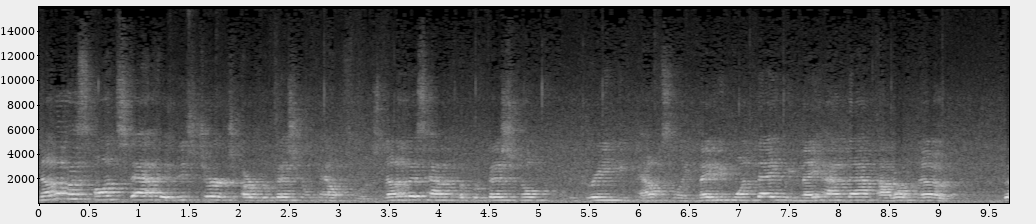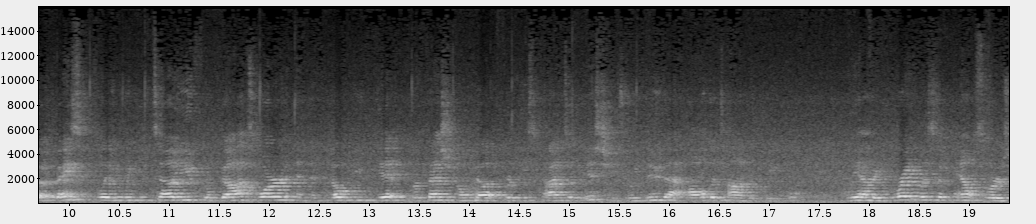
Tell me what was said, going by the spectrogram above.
None of us on staff at this church are professional counselors. None of us have a professional degree in counseling. Maybe one day we may have that, I don't know. But basically, we can tell you from God's Word and then help you get professional help for these kinds of issues. We do that all the time with people. We have a great list of counselors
